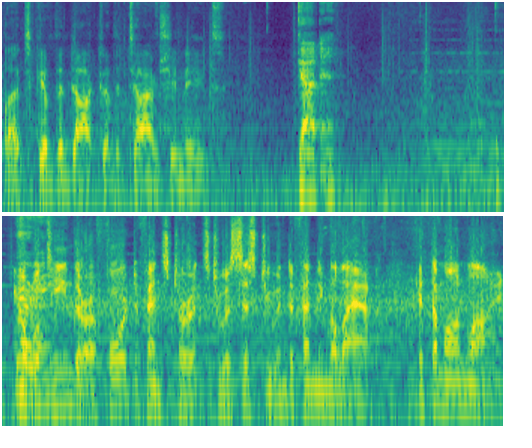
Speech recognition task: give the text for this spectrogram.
Let's give the doctor the time she needs. Got it. Noble Alright. team, there are four defense turrets to assist you in defending the lab. Get them online,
